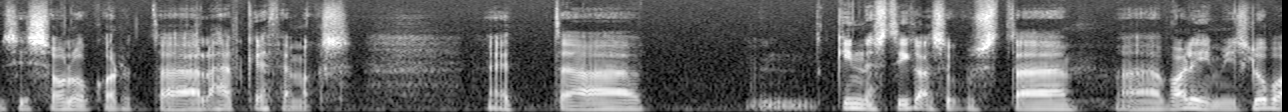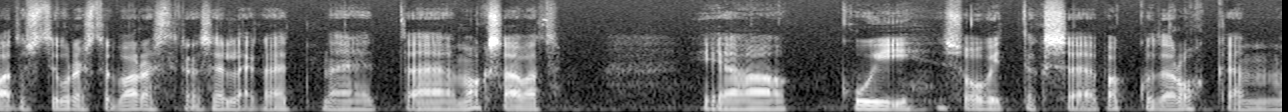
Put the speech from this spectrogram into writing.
siis see olukord äh, läheb kehvemaks. et äh, kindlasti igasuguste valimislubaduste juures tuleb arvestada sellega, et need maksavad. ja kui soovitakse pakkuda rohkem,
